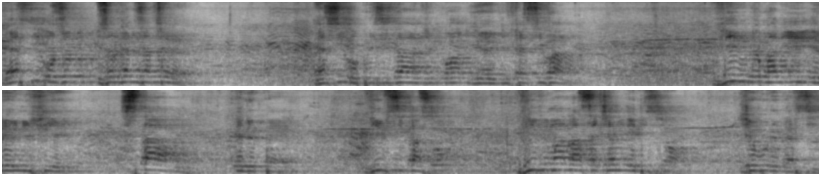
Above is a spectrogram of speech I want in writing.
Merci aux organisateurs. Merci au président du, festival. Vive le Mali réunifié, stable et de paix. Vive Sikasso, vivement la septième édition. Je vous remercie.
